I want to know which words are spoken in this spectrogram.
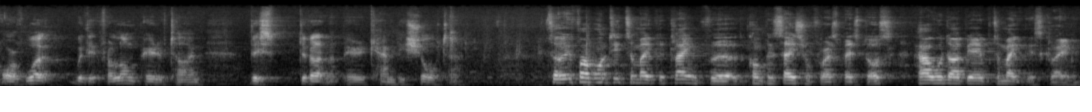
or have worked with it for a long period of time, this development period can be shorter. So, if I wanted to make a claim for compensation for asbestos, how would I be able to make this claim?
